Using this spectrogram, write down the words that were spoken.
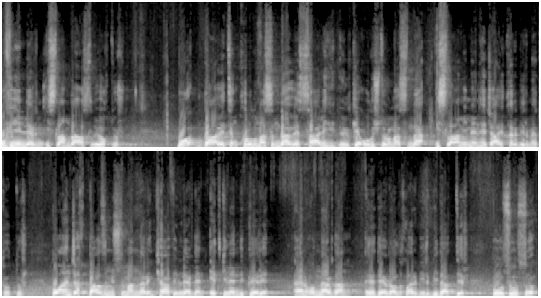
Bu fiillerin İslam'da aslı yoktur. Bu davetin kurulmasında ve salih ülke oluşturulmasında İslami menhece aykırı bir metottur. Bu ancak bazı Müslümanların kafirlerden etkilendikleri, yani onlardan e, devraldıkları bir bidattir. Bu hususu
